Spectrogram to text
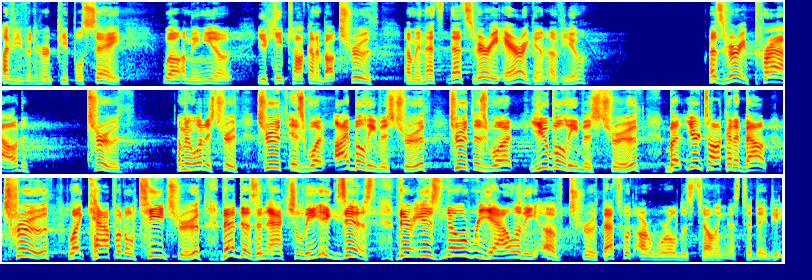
I've even heard people say, well, I mean, you know, you keep talking about truth. I mean, that's, that's very arrogant of you. That's very proud. Truth I mean, what is truth? Truth is what I believe is truth. Truth is what you believe is truth. But you're talking about truth, like capital T truth, that doesn't actually exist. There is no reality of truth. That's what our world is telling us today. You,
